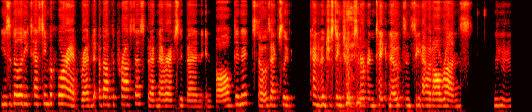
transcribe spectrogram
usability testing before. I had read about the process, but I've never actually been involved in it. So it was actually kind of interesting to observe and take notes and see how it all runs. Mm-hmm.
